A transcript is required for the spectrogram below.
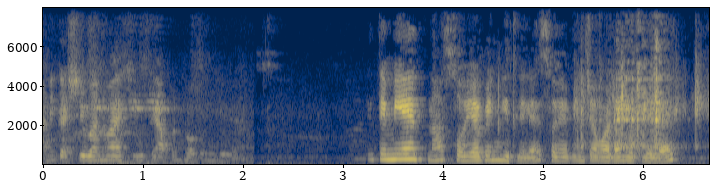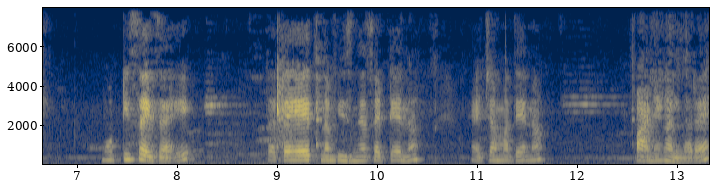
आणि कशी बनवायची ते आपण बघून घेऊया. इथे मी आहेत ना सोयाबीन घेतलेल्या आहे. सोयाबीनच्या वड्या घेतलेल्या आहेत. मोठी साईज आहे. तर आता हे आहेत ना भिजण्यासाठी आहे ना ह्याच्यामध्ये ना पाणी घालणार आहे.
